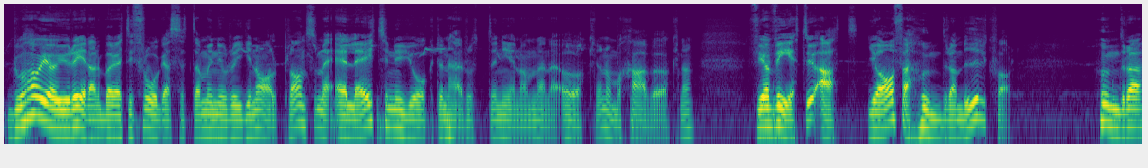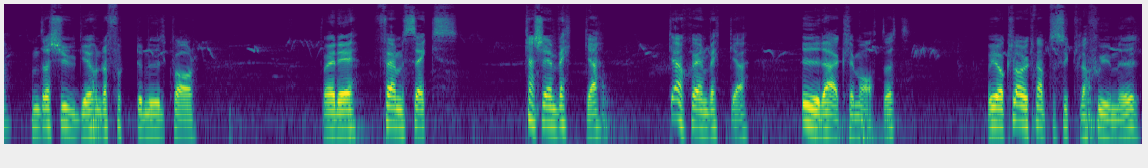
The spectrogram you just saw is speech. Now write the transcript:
då har jag ju redan börjat ifrågasätta min originalplan som är LA till New York, den här rutten genom den här öknen, om Mojaveöknen. För jag vet ju att jag har ungefär 100 mil kvar. 100, 120, 140 mil kvar. Vad är det? 5, 6, kanske en vecka. Kanske en vecka i det här klimatet. Och jag klarar knappt att cykla 7 mil.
